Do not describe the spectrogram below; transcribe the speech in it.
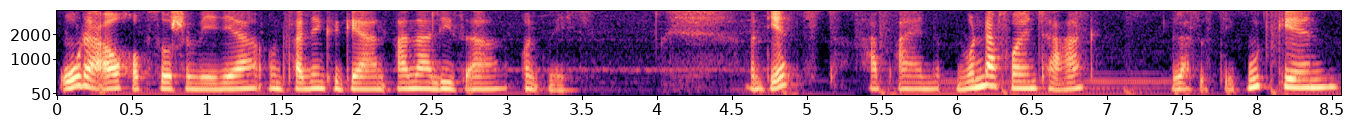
oder auch auf Social Media und verlinke gern Anna, Lisa und mich. Und jetzt hab einen wundervollen Tag, lass es dir gut gehen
